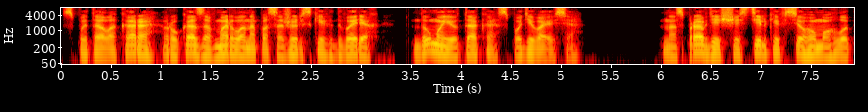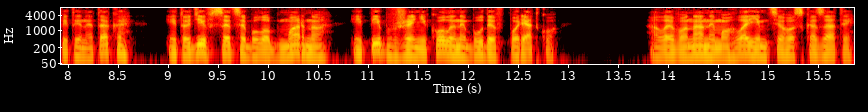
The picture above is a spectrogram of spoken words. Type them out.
спитала Кара, рука завмерла на пасажирських дверях. Думаю, так, сподіваюся. Насправді ще стільки всього могло піти не так, і тоді все це було б марно, і піп вже ніколи не буде в порядку. Але вона не могла їм цього сказати.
